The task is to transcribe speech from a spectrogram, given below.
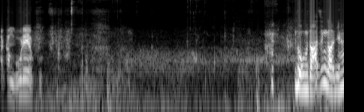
약간 모래였고. 너무 낮은 거 아니야?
